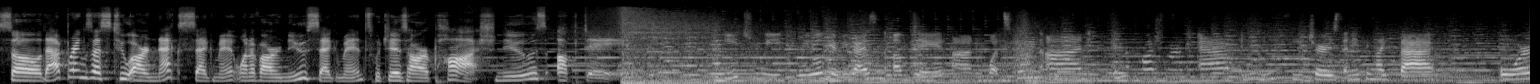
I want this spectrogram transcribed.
So that brings us to our next segment, one of our new segments, which is our Posh News Update. Each week, we will give you guys an update on what's going on in the Poshmark app, any new features, anything like that, or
